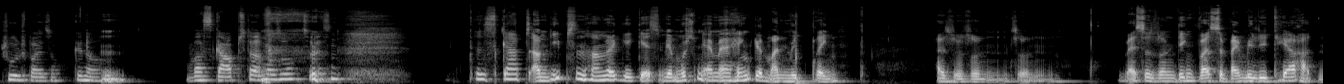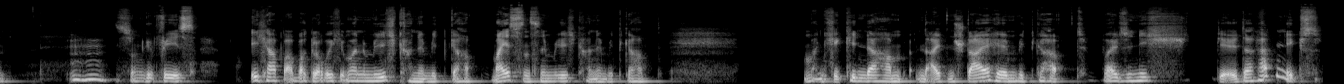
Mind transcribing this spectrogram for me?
Schulspeisung, genau. Mhm. Was gab's da immer so zu essen? Das gab's. Am liebsten haben wir gegessen. Wir mussten ja immer Henkelmann mitbringen. Also so ein, so ein, weißt du, so ein Ding, was sie beim Militär hatten. Mhm. So ein Gefäß. Ich habe aber, glaube ich, immer eine Milchkanne mitgehabt. Meistens eine Milchkanne mitgehabt. Manche Kinder haben einen alten Stahlhelm mitgehabt, weil sie nicht, die Eltern hatten nichts.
